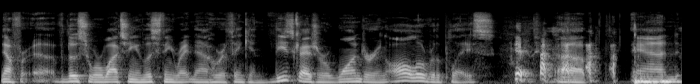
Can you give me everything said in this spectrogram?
Now, for, uh, for, those who are watching and listening right now who are thinking, these guys are wandering all over the place. uh, and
